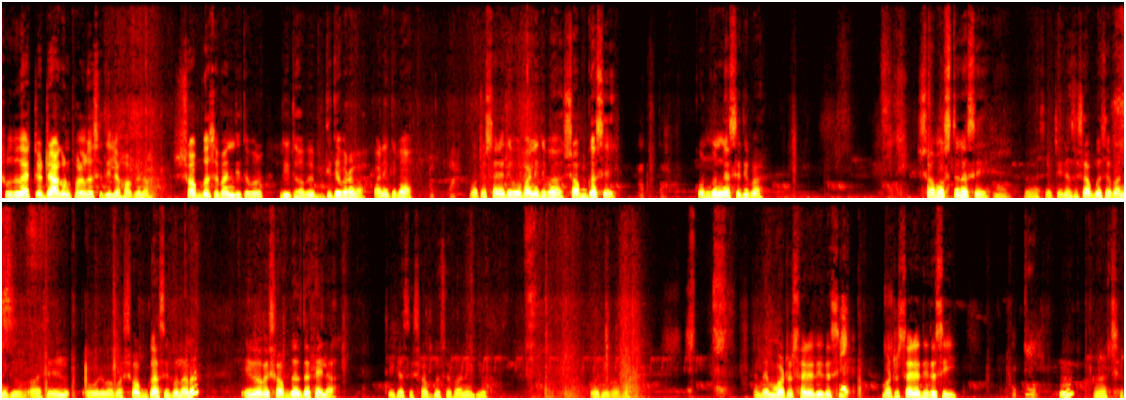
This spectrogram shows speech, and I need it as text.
শুধু একটা ড্রাগন ফল গাছে দিলে হবে না সব গাছে পানি দিতে পারো দিতে হবে দিতে পারো বা? পানি দিবা? মটর ছেড়ে দিব পানি দিবা? সব গাছে? কোন কোন গাছে দিবা? সমস্ত গাছে? আচ্ছা ঠিক আছে সব গাছে পানি দিও। আচ্ছা ওরে বাবা সব গাছ গোলা না? এইভাবে সব গাছ দেখাইলা? ঠিক আছে সব গাছে পানি দিও। ওরে বাবা। মোটর সাইডে দিতেছি। মোটর সাইডে দিতেছি? হুম? আচ্ছা।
